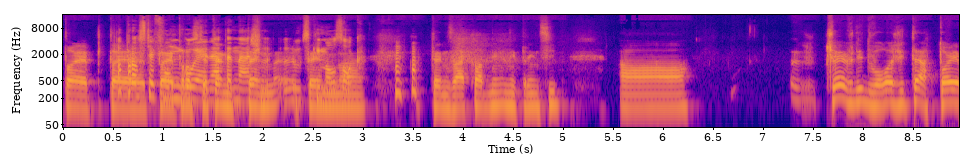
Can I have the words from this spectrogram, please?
To je, to, to je, proste to je proste ten, ten náš ten, ľudský ten, mozog. ten základný princíp. A, čo je vždy dôležité, a to je,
